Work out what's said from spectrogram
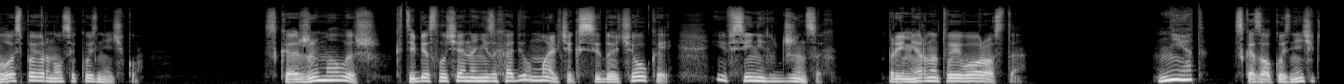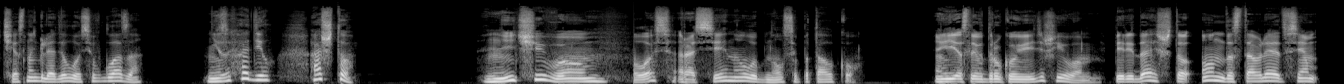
Лось повернулся к кузнечику. «Скажи, малыш, к тебе случайно не заходил мальчик с седой челкой и в синих джинсах? Примерно твоего роста?» «Нет», — сказал кузнечик, честно глядя Лосю в глаза. «Не заходил. А что?» «Ничего», — Лось рассеянно улыбнулся потолку. «Если вдруг увидишь его, передай, что он доставляет всем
